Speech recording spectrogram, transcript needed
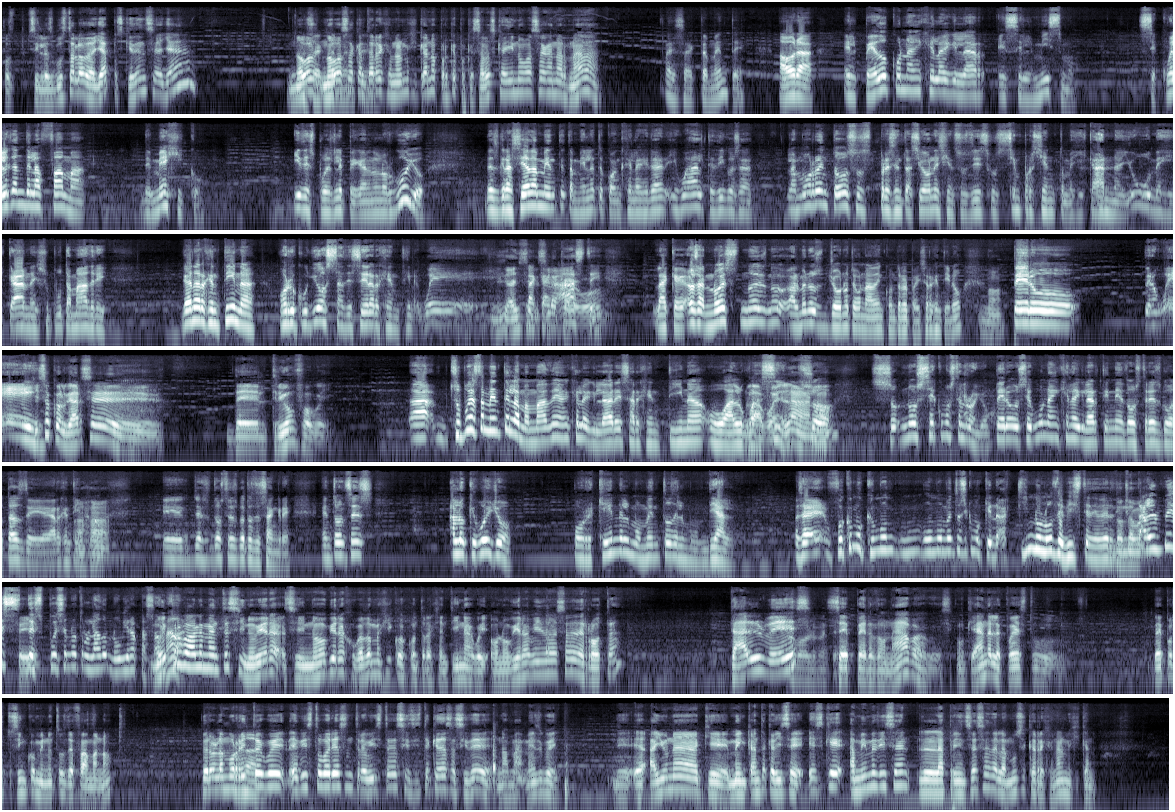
Pues si les gusta lo de allá, pues quédense allá. No, no vas a cantar regional mexicano, ¿por qué? Porque sabes que ahí no vas a ganar nada. Exactamente. Ahora, el pedo con Ángel Aguilar es el mismo. Se cuelgan de la fama de México y después le pegan al orgullo. Desgraciadamente también le tocó a Ángel Aguilar. Igual te digo, o sea, la morra en todas sus presentaciones y en sus discos 100% mexicana y uh, mexicana y su puta madre. Gana Argentina, orgullosa de ser argentina. Güey, la se cagaste. La o sea, no es, no es, no- al menos yo no tengo nada en contra del país argentino, No. pero, pero, güey, Quiso colgarse del triunfo, güey. Ah, supuestamente la mamá de Ángel Aguilar es argentina o algo La así. abuela, So- ¿no? so- no sé cómo está el rollo, pero según Ángel Aguilar tiene dos, tres gotas de Argentina. Eh, dos, tres gotas de sangre. Entonces, a lo que voy yo, ¿por qué en el momento del mundial? O sea, eh, fue como que un, un momento así como que aquí no lo debiste de haber dicho. Donde- Tal vez sí. después en otro lado no hubiera pasado Muy nada. probablemente si no hubiera, si no hubiera jugado México contra Argentina, güey, o no hubiera habido esa derrota, tal vez se perdonaba, güey. Así como que ándale, pues, tú. Ve por tus cinco minutos de fama, ¿no? Pero la morrita, Ajá. güey, he visto varias entrevistas y si te quedas así de. No mames, güey. Eh, eh, hay una que me encanta que dice: Es que a mí me dicen la princesa de la música regional mexicana.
